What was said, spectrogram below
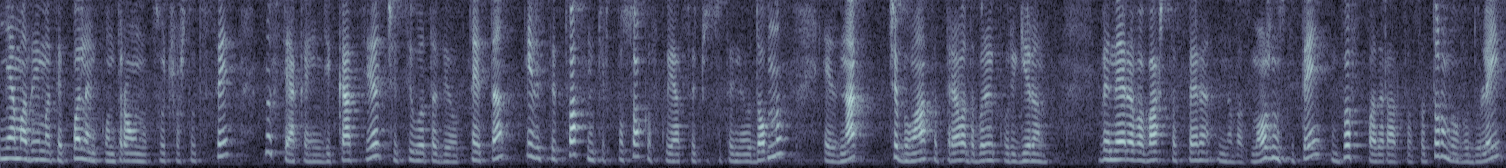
Няма да имате пълен контрол над случващото се, но всяка индикация, че силата ви е отнета или сте тласнати в посока, в която се чувствате неудобно, е знак, че балансът трябва да бъде коригиран. Венера във вашата сфера на възможностите в квадрат с Сатурн във Водолей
